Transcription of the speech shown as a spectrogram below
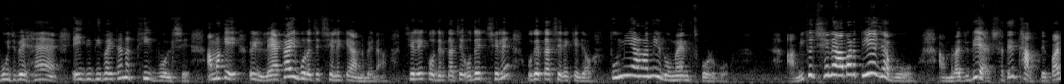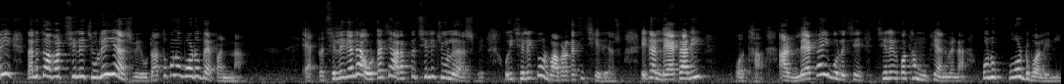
বুঝবে হ্যাঁ এই দিদিভাইটা না ঠিক বলছে। আমাকে ওই ল্যাটাই বলেছে ছেলেকে আনবে না। ছেলেকে ওদের কাছে ওদের ছেলে ওদের কাছে রেখে যাও। তুমি আর আমি রোম্যান্স করব। আমি তো ছেলে আবার পেয়ে যাব। আমরা যদি একসাথে থাকতে পারি, তাহলে তো আবার ছেলে চলেই আসবে, ওটা তো কোনো বড় ব্যাপার না। একটা ছেলে গেলে ওর কাছে আর একটা ছেলে চলে আসবে, ওই ছেলেকে ওর বাবার কাছে ছেড়ে আসো। এটা ল্যাটারই কথা, আর ল্যাটাই বলেছে, ছেলের কথা মুখে আনবে না, কোনো কোর্ট বলেনি।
